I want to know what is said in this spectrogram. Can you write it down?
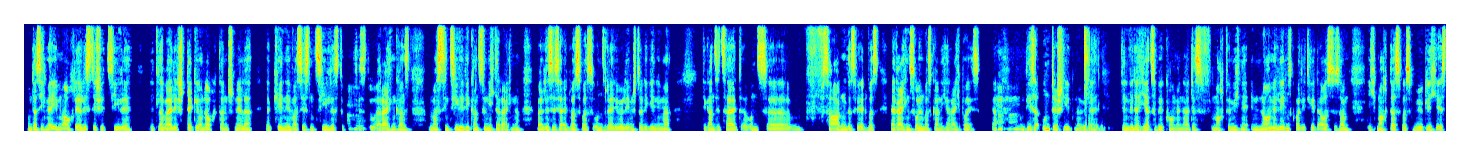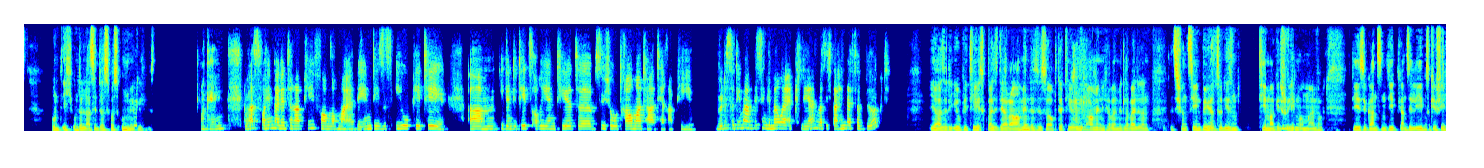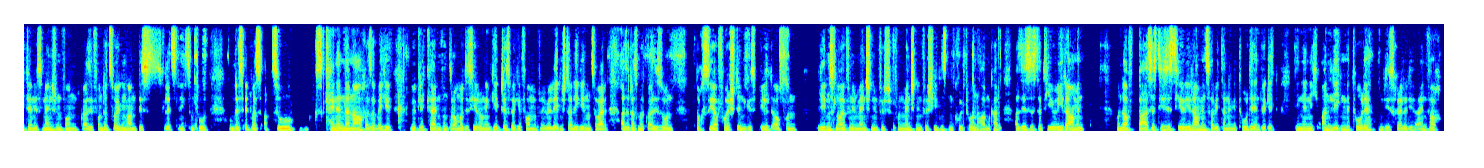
und dass ich mir eben auch realistische Ziele mittlerweile stecke und auch dann schneller erkenne, was ist ein Ziel, das du, mhm. das du erreichen kannst und was sind Ziele, die kannst du nicht erreichen. Ne? Weil das ist ja etwas, was unsere Überlebensstrategien immer die ganze Zeit äh, uns äh, sagen, dass wir etwas erreichen sollen, was gar nicht erreichbar ist. Ja? Mhm. Und dieser Unterschied, ne, wieder den wieder herzubekommen. Ja, das macht für mich eine enorme Lebensqualität aus, zu sagen, ich mache das, was möglich ist und ich unterlasse das, was unmöglich ist. Okay, du hast vorhin deine Therapieform nochmal erwähnt, dieses IOPT, ähm, identitätsorientierte Psychotraumata-Therapie. Würdest du dir mal ein bisschen genauer erklären, was sich dahinter verbirgt? Ja, also die IOPT ist quasi der Rahmen, das ist auch der Theorierahmen. Ich habe mittlerweile dann jetzt schon zehn Bücher zu diesem Thema geschrieben, um einfach diese ganzen, die ganze Lebensgeschichte eines Menschen von quasi von der Zeugung an bis letztendlich zum Tod, um das etwas abzuscannen danach, also welche Möglichkeiten von Traumatisierungen gibt es, welche Formen von Überlebensstrategien und so weiter. Also dass man quasi so ein doch sehr vollständiges Bild auch von Lebensläufen in Menschen in, von Menschen in verschiedensten Kulturen haben kann. Also das ist der Theorierahmen. Und auf Basis dieses Theorierahmens habe ich dann eine Methode entwickelt, die nenne ich Anliegenmethode und die ist relativ einfach.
